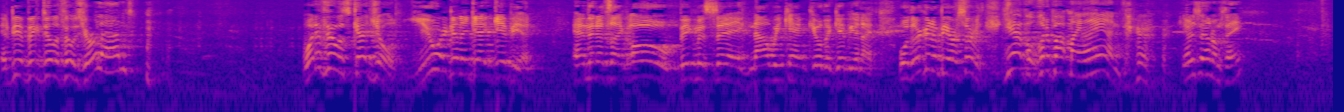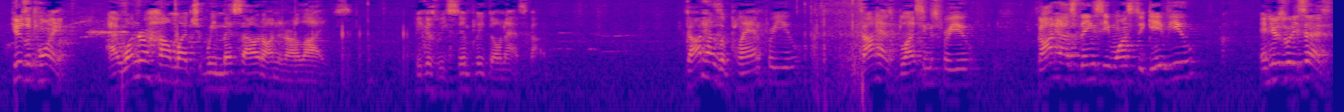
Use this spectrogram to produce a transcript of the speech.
It'd be a big deal if it was your land. what if it was scheduled? You were going to get Gibeon. And then it's like, oh, big mistake. Now we can't kill the Gibeonites. Well, they're going to be our servants. Yeah, but what about my land? you understand what I'm saying? Here's the point. I wonder how much we miss out on in our lives because we simply don't ask God. God has a plan for you. God has blessings for you. God has things He wants to give you. And here's what He says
